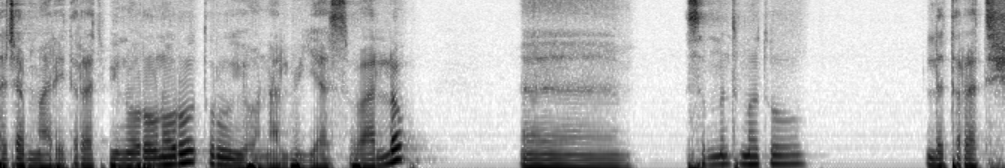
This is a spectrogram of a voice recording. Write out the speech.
ተጨማሪ ጥረት ቢኖረው ኖሮ ጥሩ ይሆናል ብዬ አስባለሁ። ስምንት መቶ ለጥረትሽ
